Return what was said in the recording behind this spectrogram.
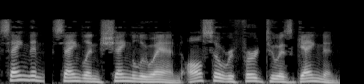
Sangnan, Sanglin Sheng Luan also referred to as Gangnan,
